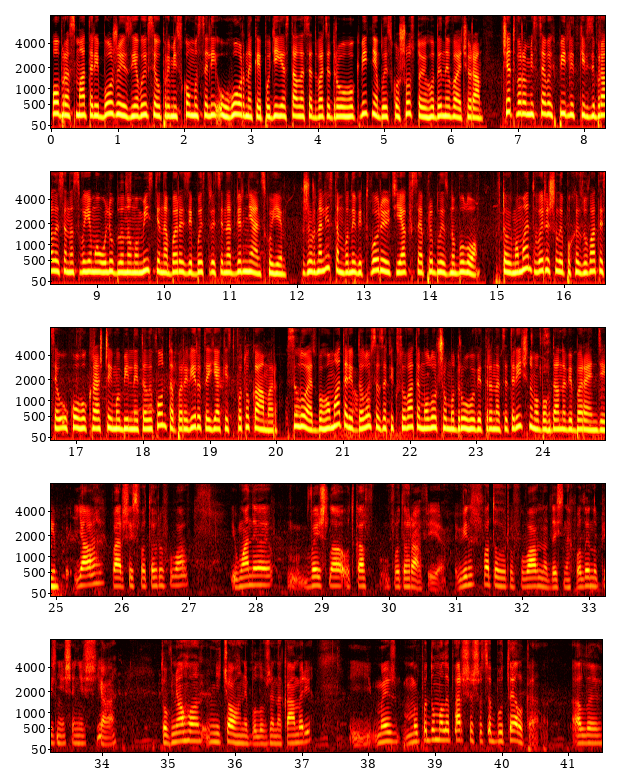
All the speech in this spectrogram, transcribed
Образ Матері Божої з'явився у приміському селі Угорники. Подія сталася 22 квітня близько 6 години вечора. Четверо місцевих підлітків зібралися на своєму улюбленому місті на березі Бистриці Надвірнянської. Журналістам вони відтворюють, як все приблизно було. В той момент вирішили похизуватися, у кого кращий мобільний телефон та перевірити якість фотокамер. Силует Богоматері вдалося зафіксувати молодшому другові 13-річному Богданові Беренді. Я перший сфотографував, і в мене вийшла така фотографія. Він сфотографував на десь на хвилину пізніше, ніж я. То в нього нічого не було вже на камері. І ми, ми подумали перше, що це бутилка, але,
